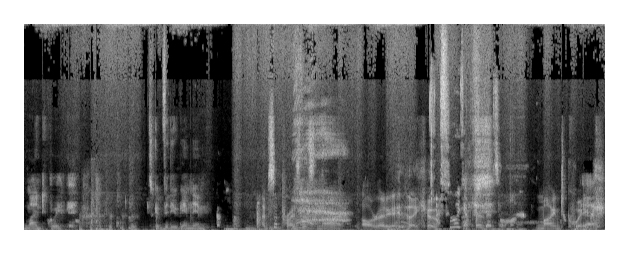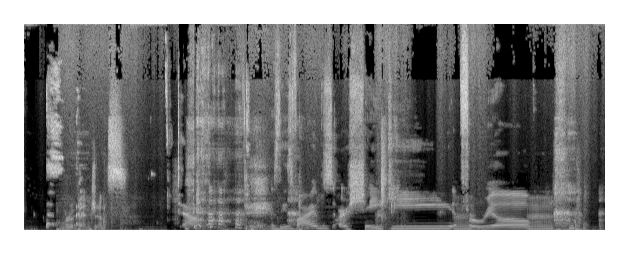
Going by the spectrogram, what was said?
Mindquake. Mindquake. it's a good video game name. I'm surprised it's not already. like a I feel like I've heard that somewhere. mind quake, Yeah. revengeance. Because these vibes are shaky Mm. for real. Mm,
